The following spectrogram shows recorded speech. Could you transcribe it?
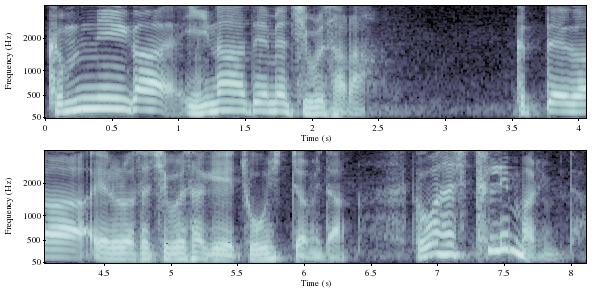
금리가 인하되면 집을 사라. 그때가 예를 들어서 집을 사기 좋은 시점이다. 그건 사실 틀린 말입니다.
